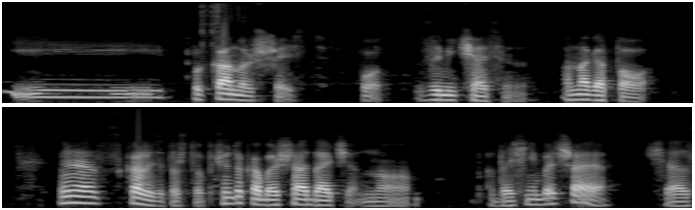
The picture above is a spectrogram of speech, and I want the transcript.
И ПК-06. Вот, замечательно. Она готова. Вы мне скажете то, что почему такая большая дача, но отдача небольшая. Сейчас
